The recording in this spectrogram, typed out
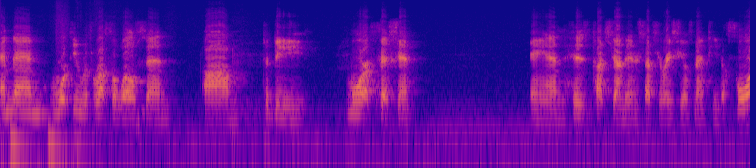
and then working with Russell Wilson um, to be more efficient. And his touchdown to interception ratio is 19 to 4.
